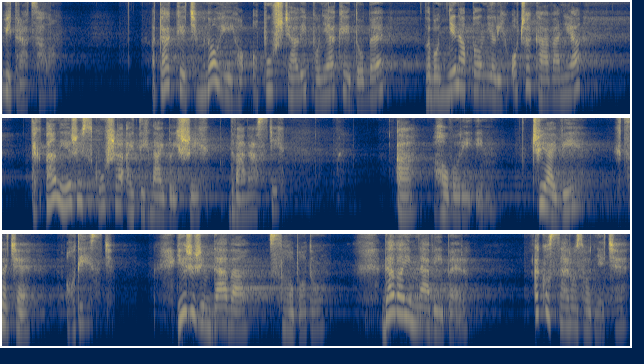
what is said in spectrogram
vytrácalo. A tak, keď mnohí ho opúšťali po nejakej dobe, lebo nenaplnili ich očakávania, tak pán Ježiš skúša aj tých najbližších, dvanástich. A hovorí im, či aj vy chcete odísť. Ježiš im dáva slobodu. Dáva im na výber. Ako sa rozhodnete?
